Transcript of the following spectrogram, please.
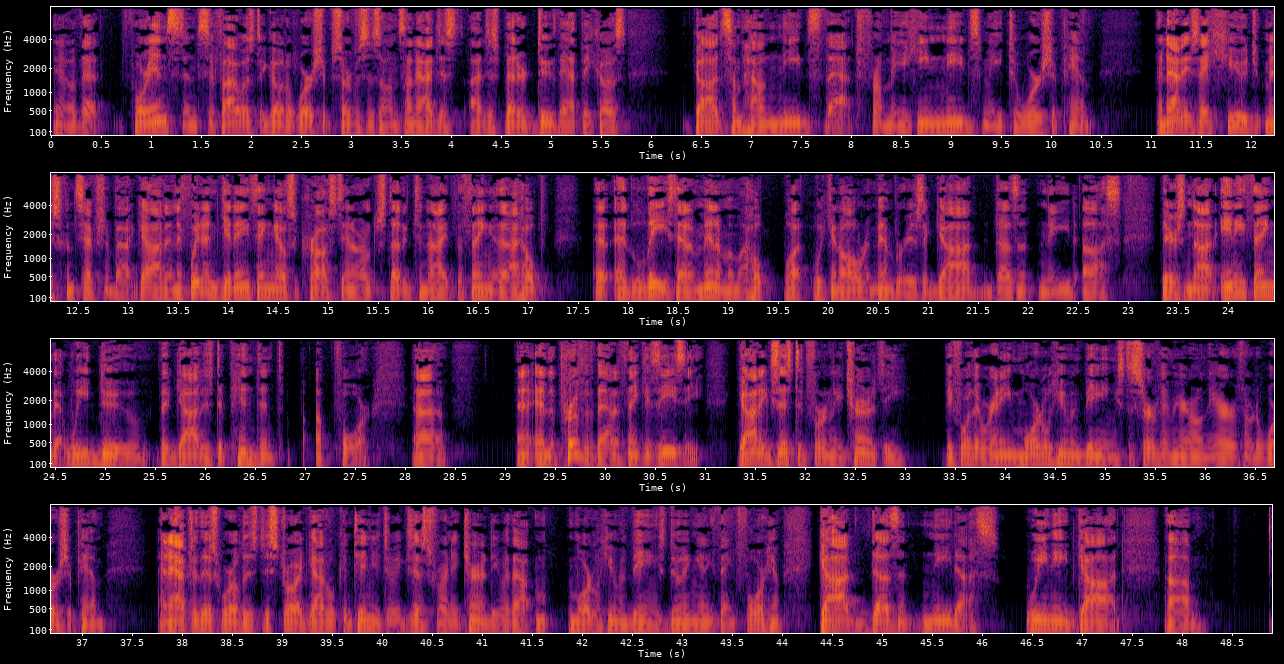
You know, that for instance, if I was to go to worship services on Sunday, I just I just better do that because God somehow needs that from me. He needs me to worship him. And that is a huge misconception about God. And if we didn't get anything else across in our study tonight, the thing that I hope at, at least at a minimum, I hope what we can all remember is that God doesn't need us. There's not anything that we do that God is dependent up for. Uh, and, and the proof of that, I think, is easy. God existed for an eternity before there were any mortal human beings to serve Him here on the earth or to worship Him. And after this world is destroyed, God will continue to exist for an eternity without mortal human beings doing anything for Him. God doesn't need us we need God. Um,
